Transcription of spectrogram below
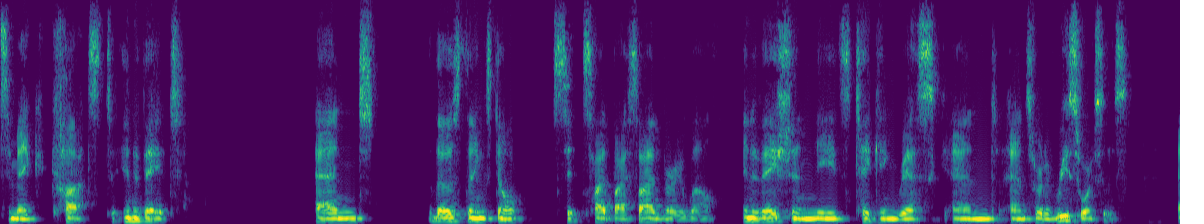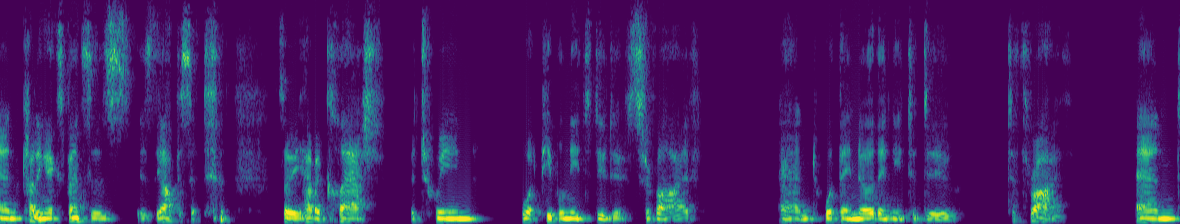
to make cuts, to innovate, and those things don't sit side by side very well. Innovation needs taking risk and and sort of resources, and cutting expenses is the opposite. so you have a clash between what people need to do to survive and what they know they need to do to thrive, and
